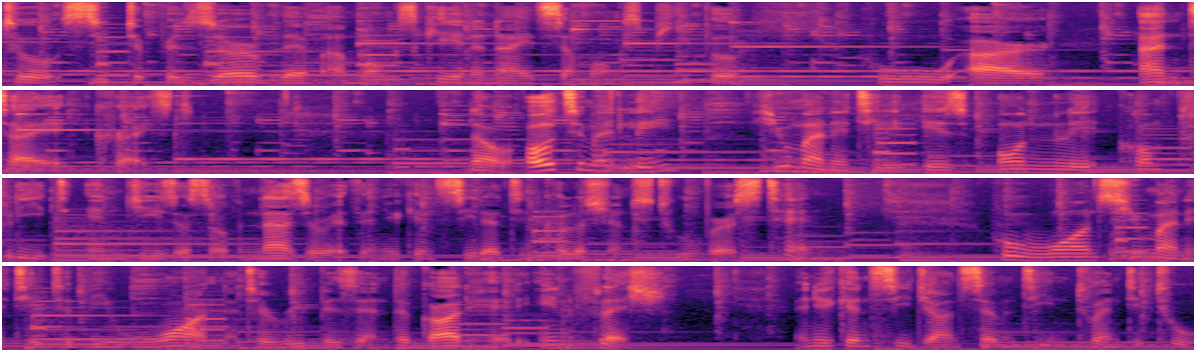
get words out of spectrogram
to seek to preserve them amongst Canaanites, amongst people who are anti-Christ. Now, ultimately, humanity is only complete in Jesus of Nazareth, and you can see that in Colossians 2, verse 10 who wants humanity to be one to represent the Godhead in flesh. And you can see John 17 22.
